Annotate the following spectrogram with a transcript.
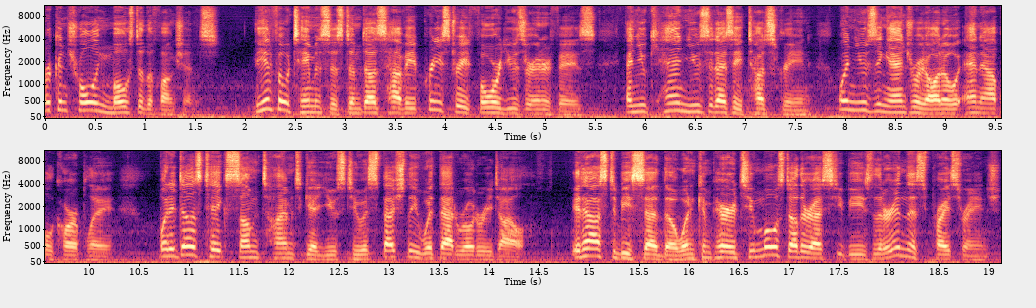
for controlling most of the functions. The infotainment system does have a pretty straightforward user interface, and you can use it as a touchscreen when using Android Auto and Apple CarPlay, but it does take some time to get used to, especially with that rotary dial. It has to be said though, when compared to most other SUVs that are in this price range,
